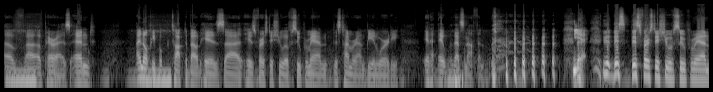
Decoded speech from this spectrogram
of uh, of Perez, and I know people talked about his uh, his first issue of Superman this time around being wordy. It, it that's nothing. Yeah. this this first issue of Superman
